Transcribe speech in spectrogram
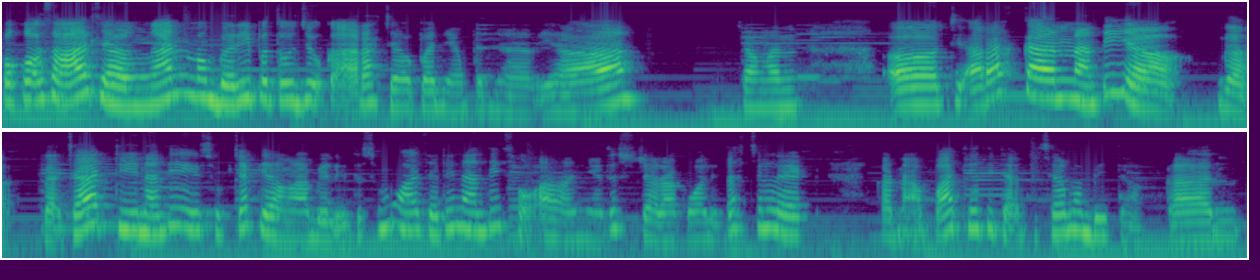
Pokok soal jangan memberi petunjuk ke arah jawaban yang benar ya. Jangan uh, diarahkan. Nanti ya nggak nggak jadi. Nanti subjek yang ngambil itu semua. Jadi nanti soalnya itu secara kualitas jelek. Karena apa? Dia tidak bisa membedakan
